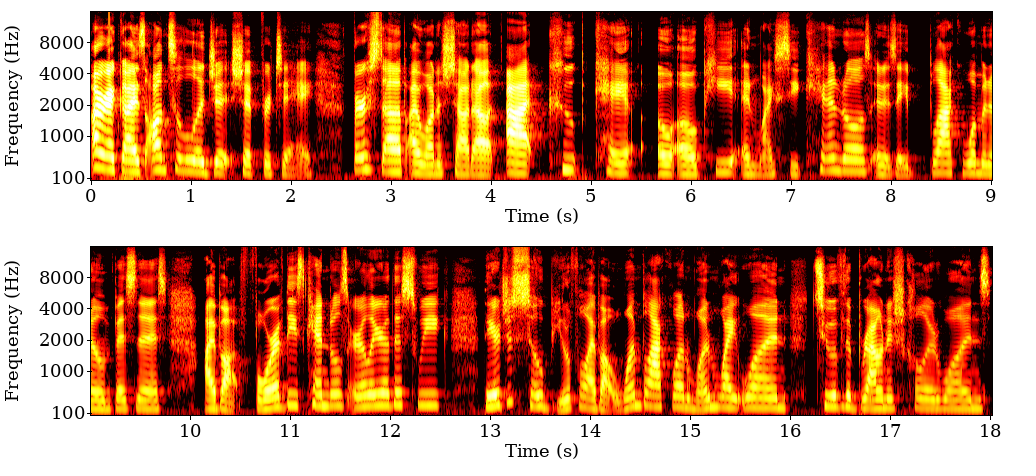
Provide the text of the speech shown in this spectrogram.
All right, guys, on to the legit ship for today. First up, I want to shout out at Coop K O O P NYC Candles. It is a black woman owned business. I bought four of these candles earlier this week. They are just so beautiful. I bought one black one, one white one, two of the brownish colored ones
